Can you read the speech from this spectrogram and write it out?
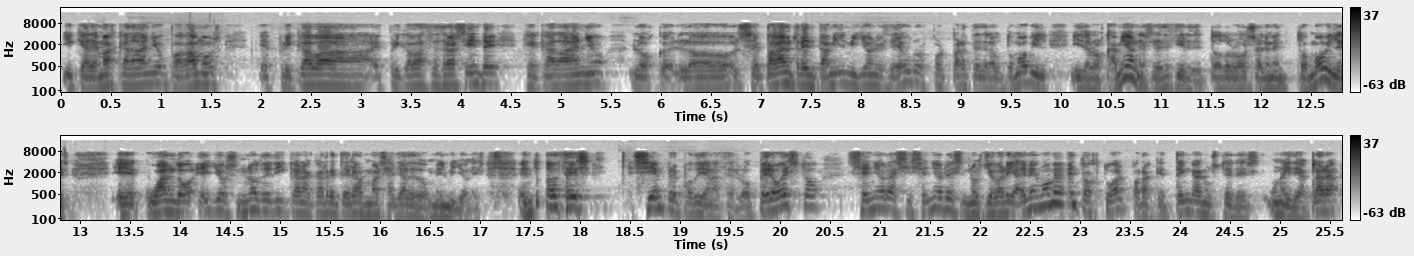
y que además cada año pagamos explicaba, explicaba César Sinde que cada año se pagan 30.000 millones de euros por parte del automóvil y de los camiones, es decir, de todos los elementos móviles, eh, cuando ellos no dedican a carreteras más allá de 2.000 millones. Entonces, siempre podían hacerlo. Pero esto, señoras y señores, nos llevaría, en el momento actual, para que tengan ustedes una idea clara,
